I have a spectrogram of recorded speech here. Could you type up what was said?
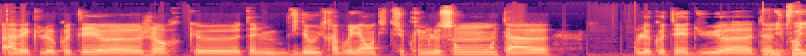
Avec le côté euh, genre que t'as une vidéo ultra brillante, il te supprime le son, t'as euh, le côté du euh, t'as- tu prends Nettoyer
